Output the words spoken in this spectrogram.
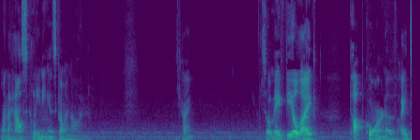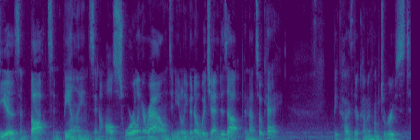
when the house cleaning is going on. Okay? So it may feel like popcorn of ideas and thoughts and feelings and all swirling around, and you don't even know which end is up, and that's okay because they're coming home to roost.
